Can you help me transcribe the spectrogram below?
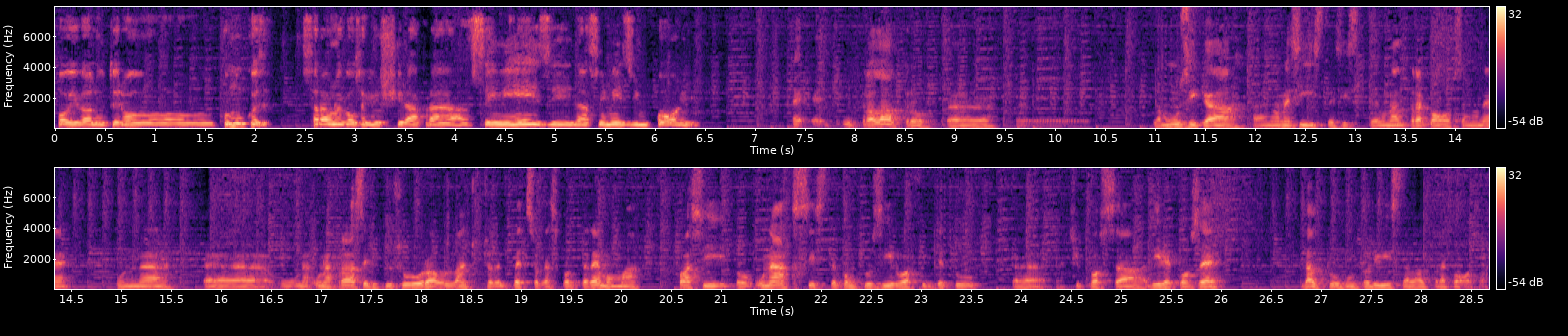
poi valuterò. Comunque sarà una cosa che uscirà fra sei mesi, da sei mesi in poi. Eh, eh, tra l'altro, eh, eh la musica eh, non esiste, esiste un'altra cosa, non è un, eh, una, una, frase di chiusura o un lancio del pezzo che ascolteremo, ma quasi un assist conclusivo affinché tu eh, ci possa dire cos'è dal tuo punto di vista l'altra cosa.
